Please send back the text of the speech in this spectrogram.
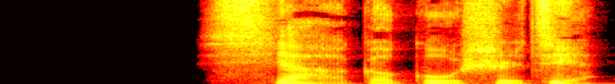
下个故事见。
